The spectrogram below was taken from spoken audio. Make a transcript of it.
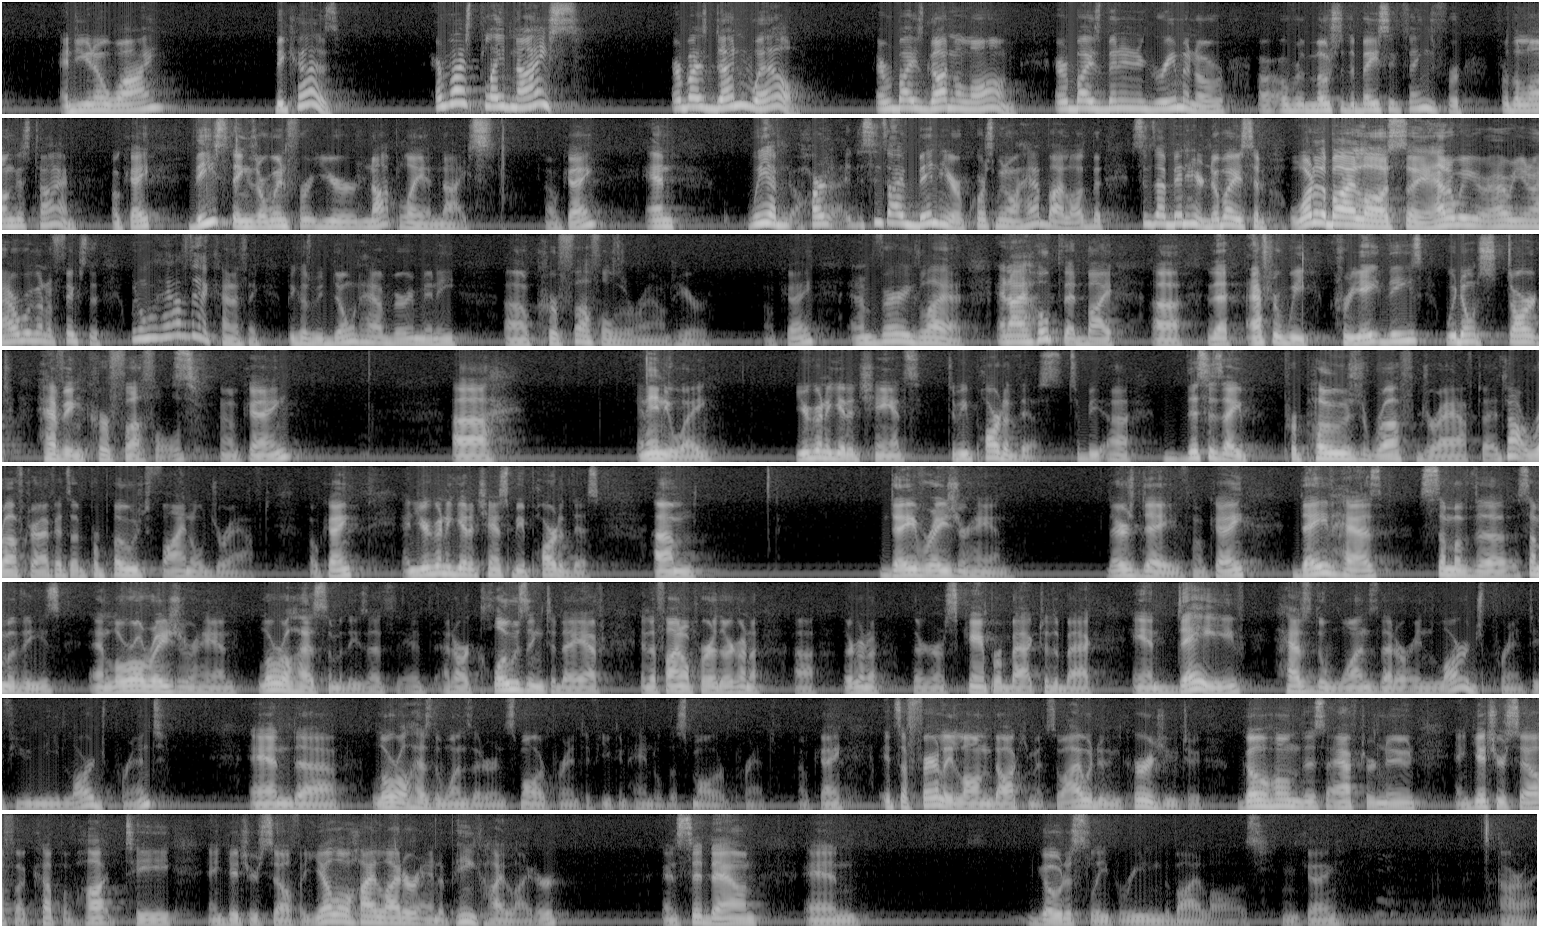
And do you know why? Because everybody's played nice, everybody's done well. Everybody's gotten along. Everybody's been in agreement over, over most of the basic things for, for the longest time. Okay? These things are when for, you're not playing nice. Okay? And we have hard, since I've been here, of course we don't have bylaws, but since I've been here, nobody said, what do the bylaws say? How do we, how, you know, how are we going to fix this? We don't have that kind of thing because we don't have very many uh, kerfuffles around here. Okay? And I'm very glad. And I hope that by uh, that after we create these, we don't start having kerfuffles. Okay? Uh, and anyway, you're going to get a chance to be part of this. To be, uh, this is a proposed rough draft. It's not rough draft, it's a proposed final draft, okay? And you're going to get a chance to be part of this. Um, Dave, raise your hand. There's Dave, okay? Dave has some of the some of these, and Laurel, raise your hand. Laurel has some of these. At, at our closing today, after in the final prayer, they're gonna uh, they're gonna they're gonna scamper back to the back, and Dave has the ones that are in large print if you need large print, and uh, Laurel has the ones that are in smaller print if you can handle the smaller print. Okay, it's a fairly long document, so I would encourage you to go home this afternoon and get yourself a cup of hot tea and get yourself a yellow highlighter and a pink highlighter, and sit down and go to sleep reading the bylaws. Okay, all right.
